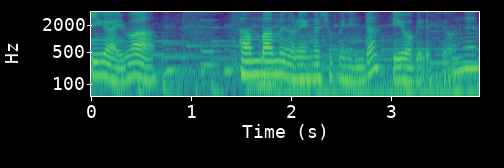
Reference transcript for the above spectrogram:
以外は3番目のレンガ職人だっていうわけですよね。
